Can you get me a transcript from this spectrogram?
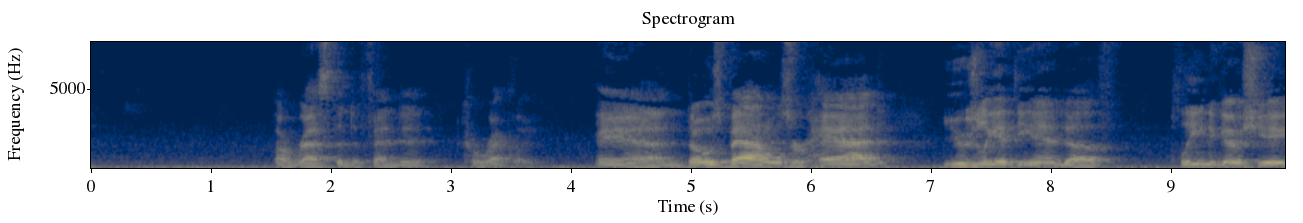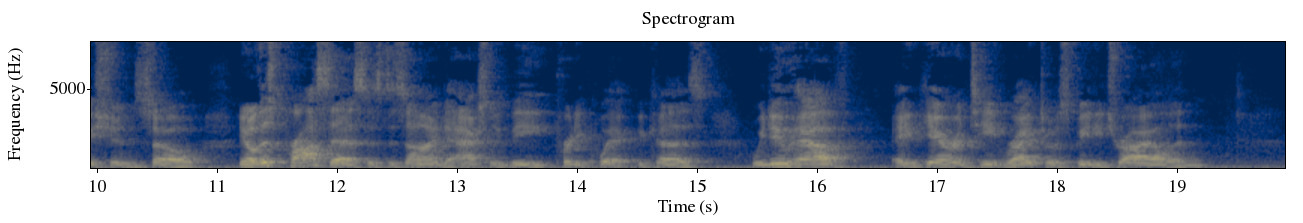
arrest the defendant correctly? And those battles are had usually at the end of plea negotiations. So, you know, this process is designed to actually be pretty quick because we do have a guaranteed right to a speedy trial and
